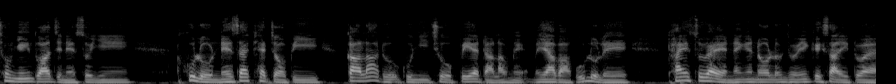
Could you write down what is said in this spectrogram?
ခြုံငိမ့်သွားခြင်းနဲ့ဆိုရင် အခုလိုနေဆက်ဖြတ်ကျော်ပြီး ကာလတို့အကူအညီချို့ ပေးရတာလောက်နဲ့ မရပါဘူးလို့လည်း ထိုင်းအစိုးရရဲ့ နိုင်ငံတော်လုံခြုံရေးကိစ္စတွေအတွက်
